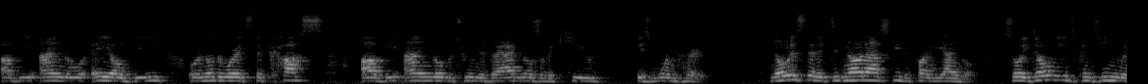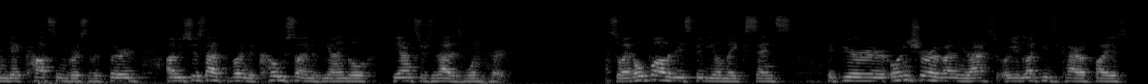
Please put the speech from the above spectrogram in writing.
of the angle AOB, or in other words, the cos of the angle between the diagonals of a cube is one third. Notice that it did not ask you to find the angle. So I don't need to continue and get cos inverse of a third. I was just asked to find the cosine of the angle. The answer to that is one third. So I hope all of this video makes sense. If you're unsure of any of that or you'd like me to clarify it,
